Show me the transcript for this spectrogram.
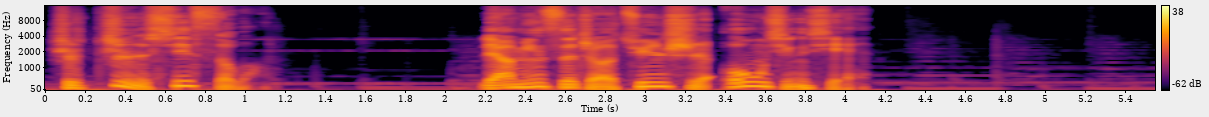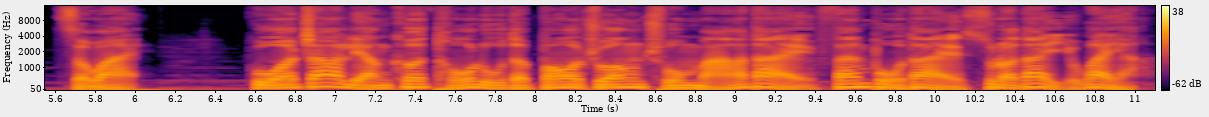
是窒息死亡。两名死者均是 O 型血。此外，裹扎两颗头颅的包装除麻袋、帆布袋、塑料袋以外呀，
